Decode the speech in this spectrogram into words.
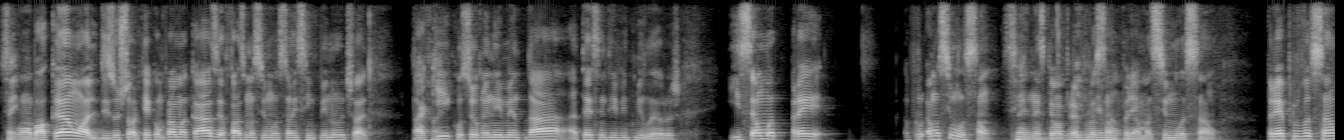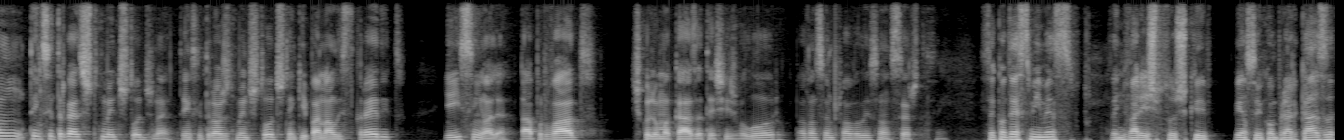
Sim. Vão ao balcão, olha, diz o história, quer comprar uma casa, ele faz uma simulação em 5 minutos, olha, Está aqui, com o seu rendimento dá até 120 mil euros. Isso é uma pré. É uma simulação, Sim, né? nem sequer é uma pré-aprovação. É uma simulação. Pré-aprovação tem que se entregar esses documentos todos, né? tem que se entregar os documentos todos, tem que ir para a análise de crédito e aí sim, olha, está aprovado, escolha uma casa até X valor, avançamos para a avaliação, certo? Sim. Isso acontece-me imenso, tenho várias pessoas que pensam em comprar casa,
